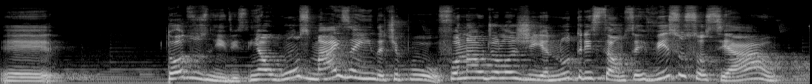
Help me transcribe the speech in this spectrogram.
é, todos os níveis, em alguns mais ainda, tipo fonoaudiologia, nutrição, serviço social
